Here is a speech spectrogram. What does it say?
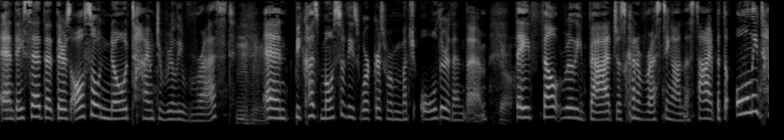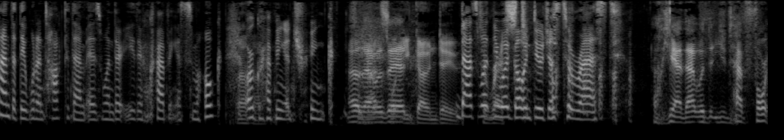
And they said that there's also no time to really rest. Mhm. And because most of these workers were much older than them, Yeah. they felt really bad just kind of resting on the side. But the only time that they wouldn't talk to them is when they're either grabbing a smoke or Uh-huh. grabbing a drink. Oh, So that was what it. you go and do. That's to what you would go and do just to rest. Oh yeah, that would you'd have four.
